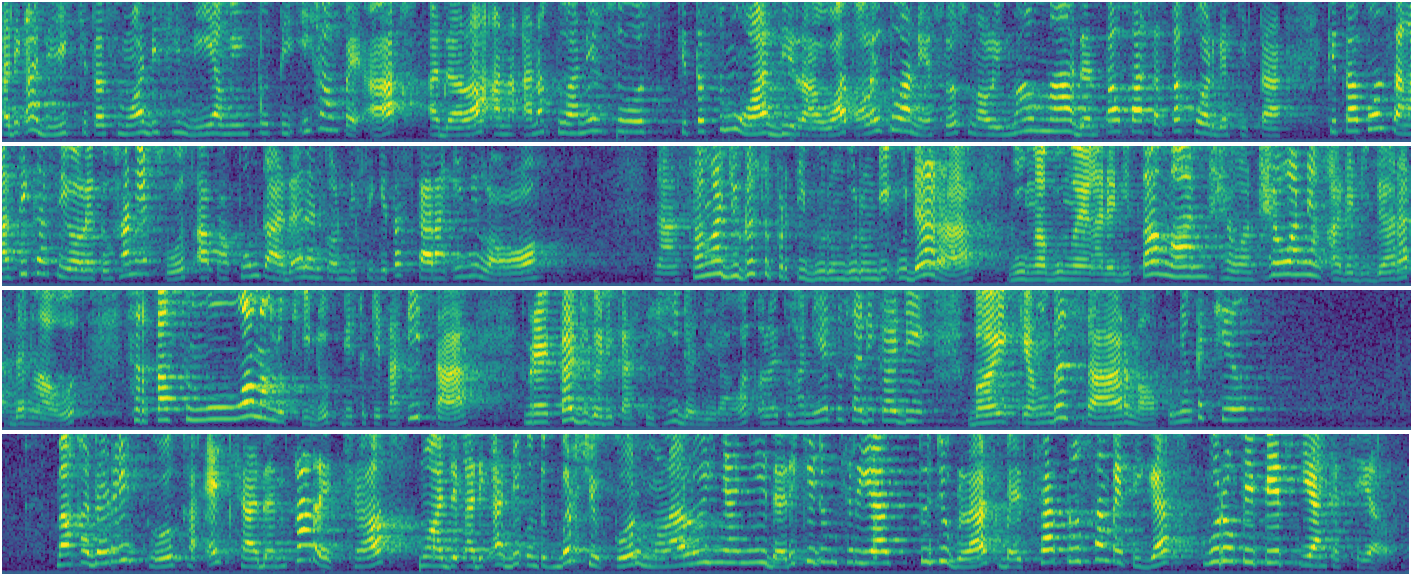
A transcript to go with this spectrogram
Adik-adik, kita semua di sini yang mengikuti IHMPA adalah anak-anak Tuhan Yesus. Kita semua dirawat oleh Tuhan Yesus melalui mama dan papa serta keluarga kita. Kita pun sangat dikasih oleh Tuhan Yesus apa pun keadaan dan kondisi kita sekarang ini loh. Nah, sama juga seperti burung-burung di udara, bunga-bunga yang ada di taman, hewan-hewan yang ada di darat dan laut, serta semua makhluk hidup di sekitar kita, mereka juga dikasihi dan dirawat oleh Tuhan Yesus adik-adik, baik yang besar maupun yang kecil. Maka dari itu, Kak Eca dan Kak Rachel mau ajak adik-adik untuk bersyukur melalui nyanyi dari Kidung Ceria 17 bait 1 sampai 3 Burung Pipit yang kecil.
